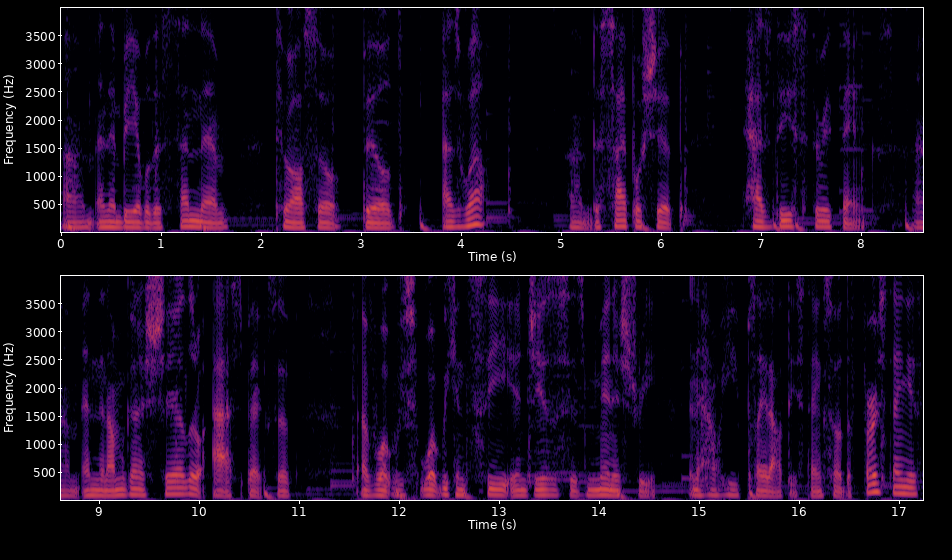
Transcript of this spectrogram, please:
um, and then be able to send them to also build as well. Um, discipleship has these three things, um, and then I'm gonna share little aspects of of what we what we can see in Jesus's ministry and how he played out these things. So the first thing is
